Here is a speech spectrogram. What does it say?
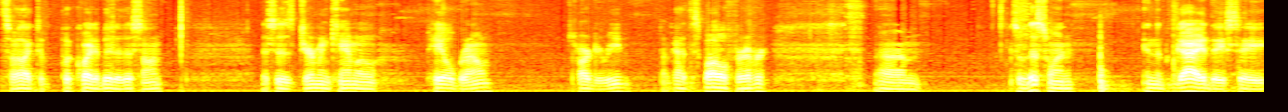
So I like to put quite a bit of this on. This is German Camo Pale Brown. It's hard to read. I've had this bottle forever. Um, so this one, in the guide, they say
